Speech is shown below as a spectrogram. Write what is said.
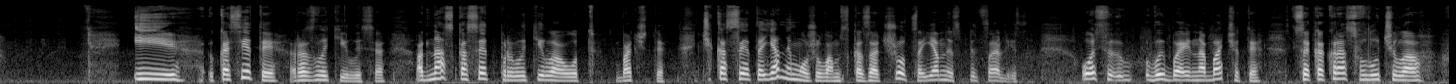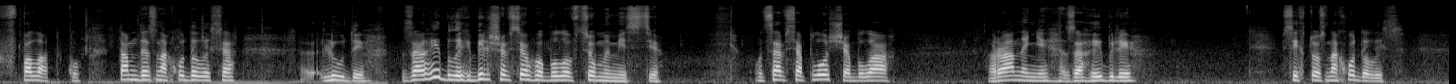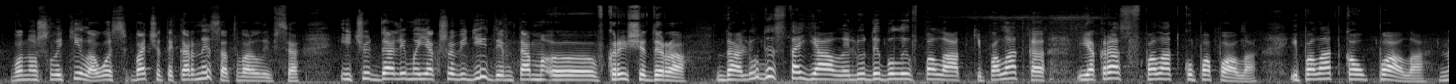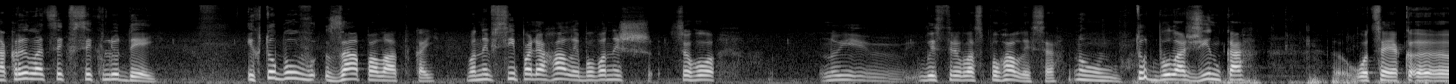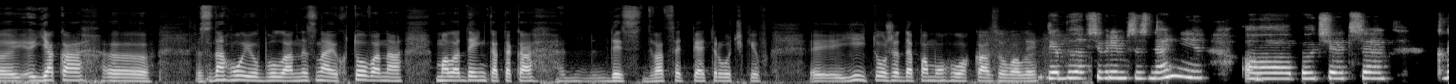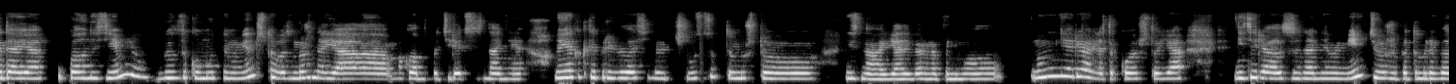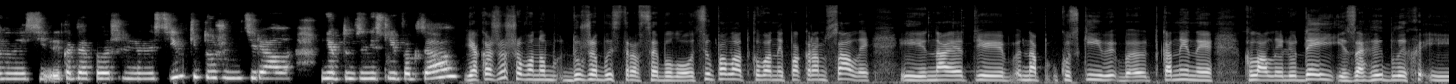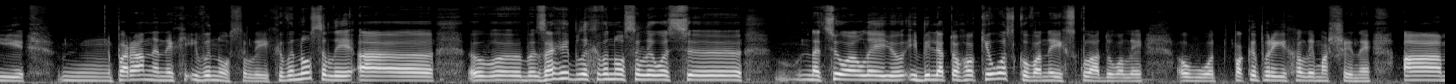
І касети розлетілися. Одна з касет прилетіла, от, бачите, чи касета, я не можу вам сказати, що це, я не спеціаліст. Ось вибоїна, бачите, це якраз влучила в палатку, там, де знаходилися е, люди. Загиблих більше всього було в цьому місці. Оця вся площа була ранені, загиблі. Всі, хто знаходились, воно ж летіло. Ось, бачите, карниз отвалився. І чуть далі ми, якщо відійдемо, там е, в криші дира. Да, люди стояли, люди були в палатці. Палатка якраз в палатку попала. І палатка впала, накрила цих всіх людей. І хто був за палаткою, вони всі полягали, бо вони ж цього ну, і вистріла спугалися. Ну, тут була жінка, оце як, е, яка е, з ногою була, не знаю, хто вона, молоденька така, десь 25 років. Е, їй теж допомогу оказували. Я была все время в сознании. А, получается, когда я упала на землю, был такой мутный момент, что, возможно, я могла бы потерять сознание. Но я как-то привела себя в чувство, потому что, не знаю, я, наверное, понимала, ну, у меня реально такое, что я не теряла сознание в моменте, уже потом легла на носилки, когда положили на носилки, тоже не теряла. Мене потім занесли в вокзал. Я кажу, що воно дуже швидко все було. Оцю палатку вони покрамсали і на ті на куски е, тканини клали людей і загиблих, і поранених, і виносили їх. І а е, загиблих виносили ось е, на цю алею і біля того кіоску вони їх складували, от, поки приїхали машини. А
